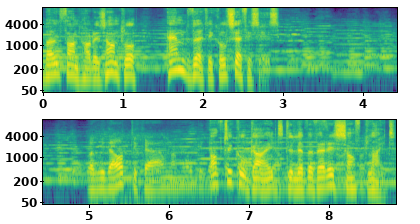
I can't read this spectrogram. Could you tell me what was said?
both on horizontal and vertical surfaces. Optical guides deliver very soft light,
